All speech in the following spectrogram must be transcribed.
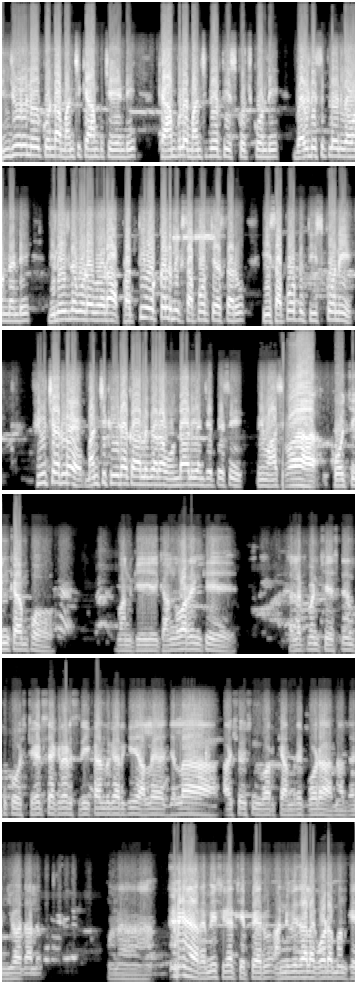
ఇంజురీ లేకుండా మంచి క్యాంప్ చేయండి. క్యాంపులో మంచి పేరు తీసుకొచ్చుకోండి. వెల్ డిసిప్లిన్గా ఉండండి. విలేజ్లో కూడా కూడా ప్రతి ఒక్కళ్ళు మీకు సపోర్ట్ చేస్తారు. ఈ సపోర్ట్ తీసుకొని ఫ్యూచర్లో మంచి క్రీడాకారులుగా ఉండాలి అని చెప్పేసి మేము ఆశ కోచింగ్ క్యాంపు మనకి గంగవరంకి డెవలప్మెంట్ చేసినందుకు స్టేట్ సెక్రటరీ శ్రీకాంత్ గారికి అలాగే జిల్లా అసోసియేషన్ వారికి అందరికి కూడా నా ధన్యవాదాలు. మన రమేష్ గారు చెప్పారు. అన్ని విధాలా కూడా మనకి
